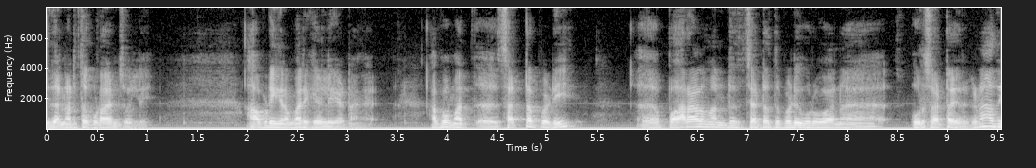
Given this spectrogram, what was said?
இதை நடத்தக்கூடாதுன்னு சொல்லி அப்படிங்கிற மாதிரி கேள்வி கேட்டாங்க. அப்போ மத் சட்டப்படி பாராளுமன்ற சட்டத்துப்படி உருவான ஒரு சட்டம் இருக்குன்னா அது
